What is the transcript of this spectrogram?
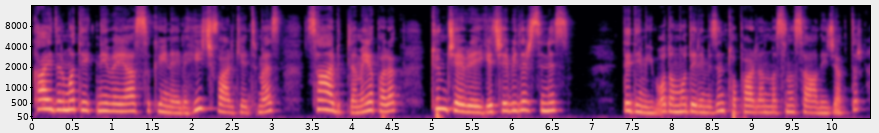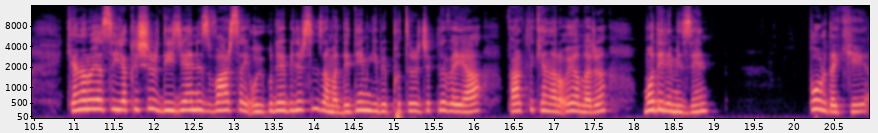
kaydırma tekniği veya sık iğne ile hiç fark etmez sabitleme yaparak tüm çevreyi geçebilirsiniz. Dediğim gibi o da modelimizin toparlanmasını sağlayacaktır. Kenar oyası yakışır diyeceğiniz varsa uygulayabilirsiniz ama dediğim gibi pıtırcıklı veya farklı kenar oyaları modelimizin buradaki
